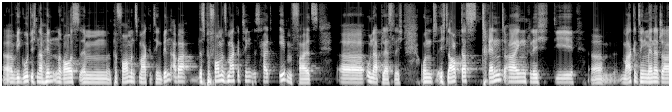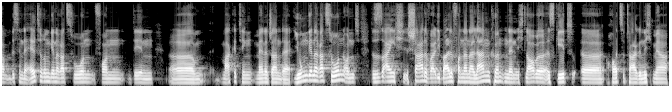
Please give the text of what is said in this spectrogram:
äh, wie gut ich nach hinten raus im Performance Marketing bin. Aber das Performance Marketing ist halt ebenfalls äh, unablässlich. Und ich glaube, das trennt eigentlich die ähm, Marketing Manager ein bisschen der älteren Generation von den ähm, Marketing Managern der jungen Generation und das ist eigentlich schade, weil die beide voneinander lernen könnten, denn ich glaube, es geht äh, heutzutage nicht mehr,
